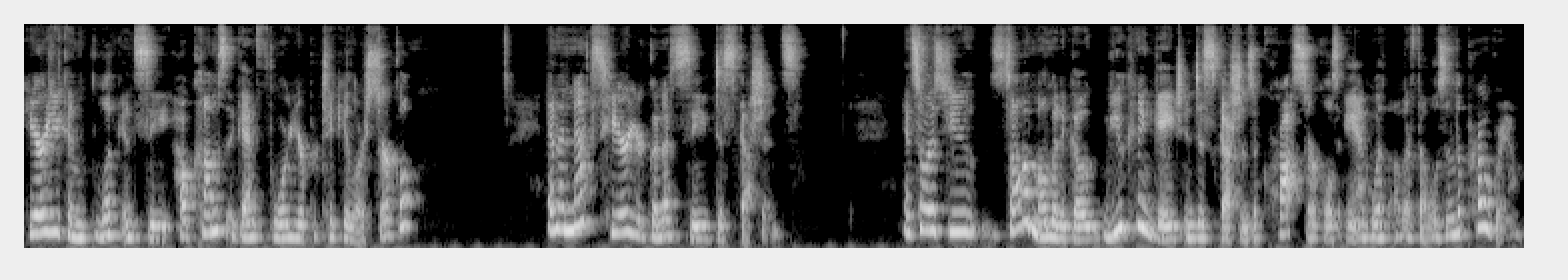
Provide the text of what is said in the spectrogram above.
Here you can look and see outcomes again for your particular circle. And then next here you're going to see discussions. And so as you saw a moment ago, you can engage in discussions across circles and with other fellows in the program.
